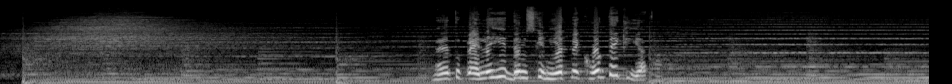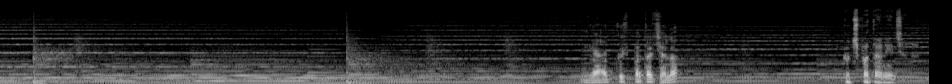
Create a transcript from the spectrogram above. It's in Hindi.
मैंने तो पहले ही दिन उसकी नियत में खोट देख लिया था। यार कुछ पता चला? कुछ पता नहीं चला।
